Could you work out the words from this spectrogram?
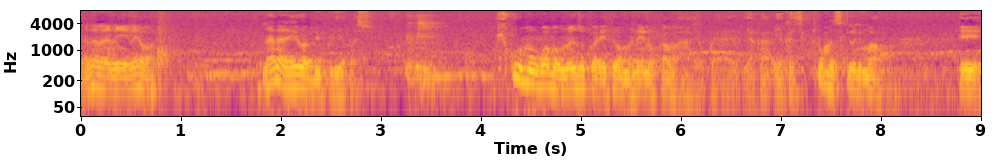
Nani ananielewa? Nani anaelewa Biblia basi? Shukuru Mungu kwamba unaweza kuletewa maneno kama hayo yakasikiwa masikioni mwako. Eh.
